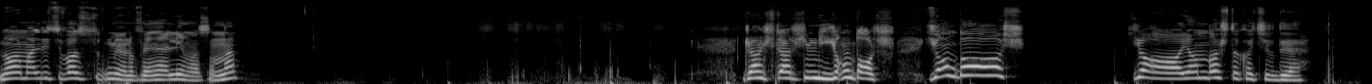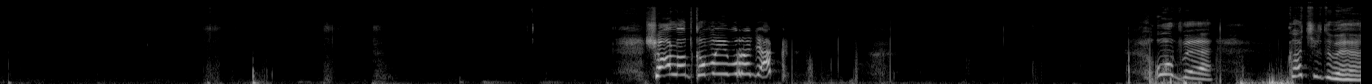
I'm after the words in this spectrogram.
Normalde Sivas tutmuyorum. Fenerliyim aslında. Gençler şimdi yandaş. Yandaş. Ya yandaş da kaçırdı. Charlotte kafayı vuracak. Oh be. Kaçırdı be.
